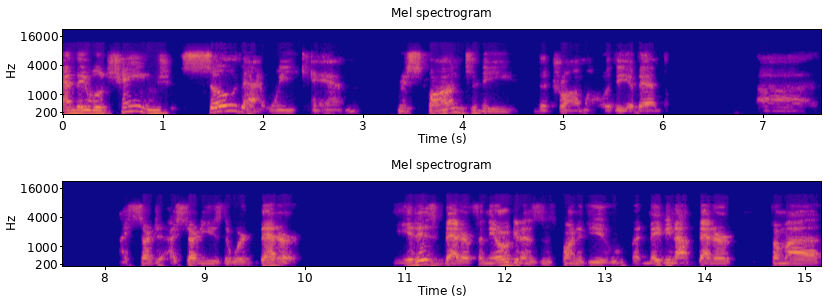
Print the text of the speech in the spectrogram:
and they will change so that we can respond to the, the trauma or the event uh, I started I started to use the word better. It is better from the organism's point of view, but maybe not better from a,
